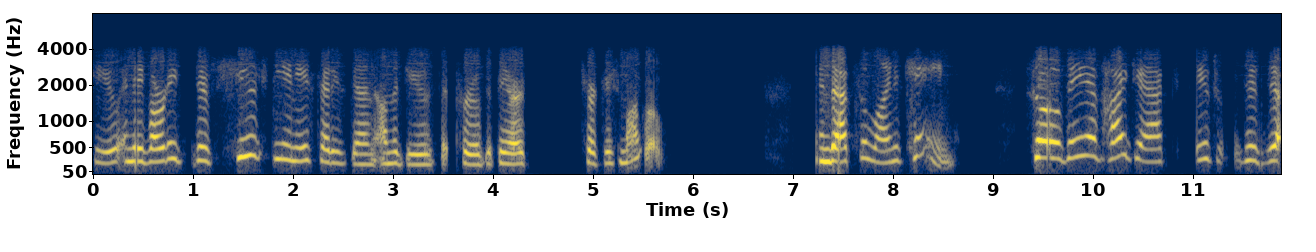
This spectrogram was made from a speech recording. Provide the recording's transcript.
to you. And they've already there's huge DNA studies done on the Jews that prove that they are Turkish mongrels, and that's the line of Cain. So they have hijacked is the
